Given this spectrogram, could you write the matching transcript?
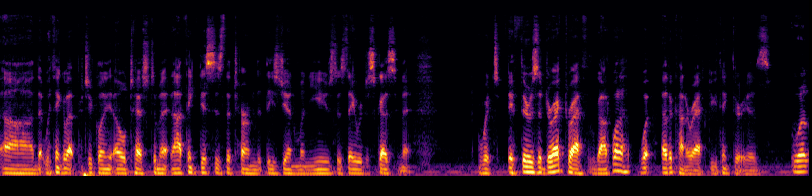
uh, that we think about, particularly in the Old Testament, and I think this is the term that these gentlemen used as they were discussing it. Which, if there's a direct wrath of God, what what other kind of wrath do you think there is? Well,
